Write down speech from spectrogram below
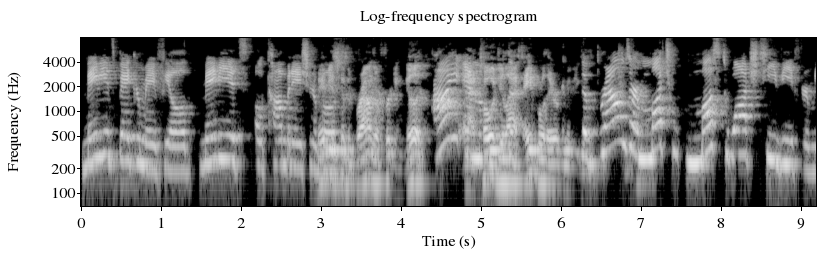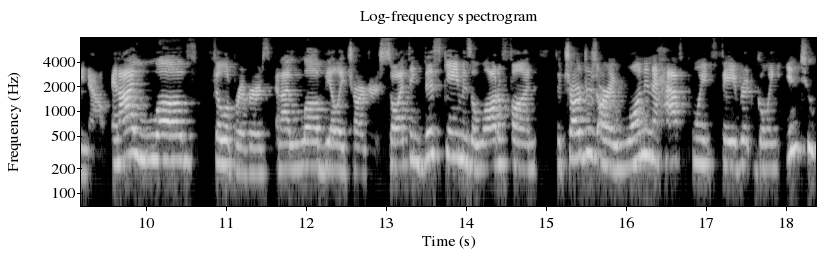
Maybe it's Baker Mayfield. Maybe it's a combination of Maybe it's both. because the Browns are freaking good. I And am. I told you the- last April they were going to be the good. Browns are much must watch TV for me now. And I love Philip Rivers, and I love the LA Chargers. So I think this game is a lot of fun. The Chargers are a one and a half point favorite going into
